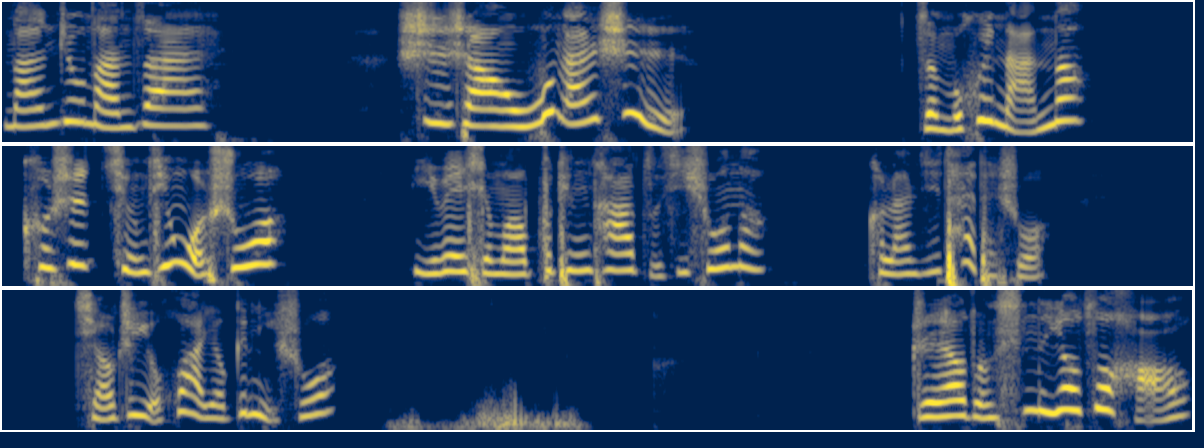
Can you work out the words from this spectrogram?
难就难在……世上无难事，怎么会难呢？可是，请听我说，你为什么不听他仔细说呢？克兰基太太说：“乔治有话要跟你说。只要等新的药做好，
